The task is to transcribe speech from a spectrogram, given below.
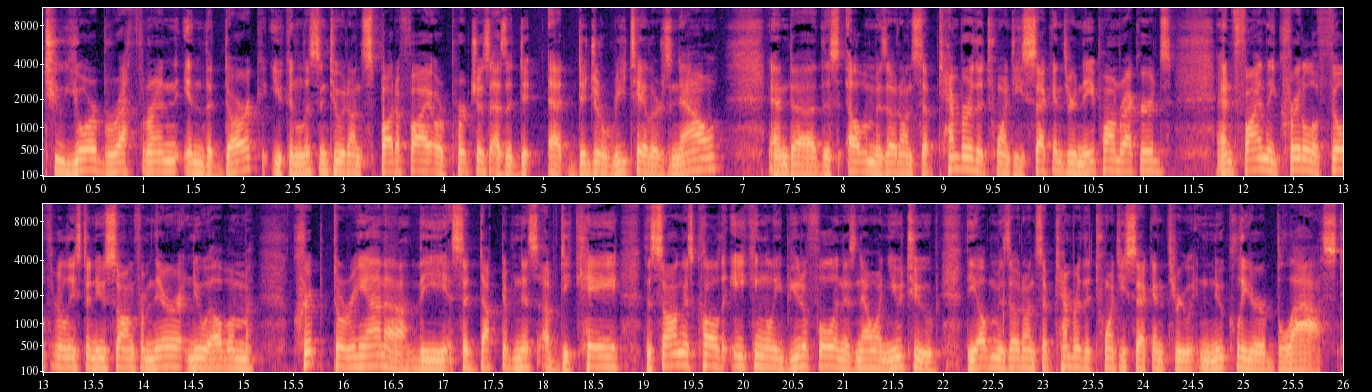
To Your Brethren in the Dark. You can listen to it on Spotify or purchase as a di- at digital retailers now. And uh, this album is out on September the 22nd through Napalm Records. And finally, Cradle of Filth released a new song from their new album, Cryptoriana, The Seductiveness of Decay. The song is called Achingly Beautiful and is now on YouTube. The album is out on September the 22nd through Nuclear Blast.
